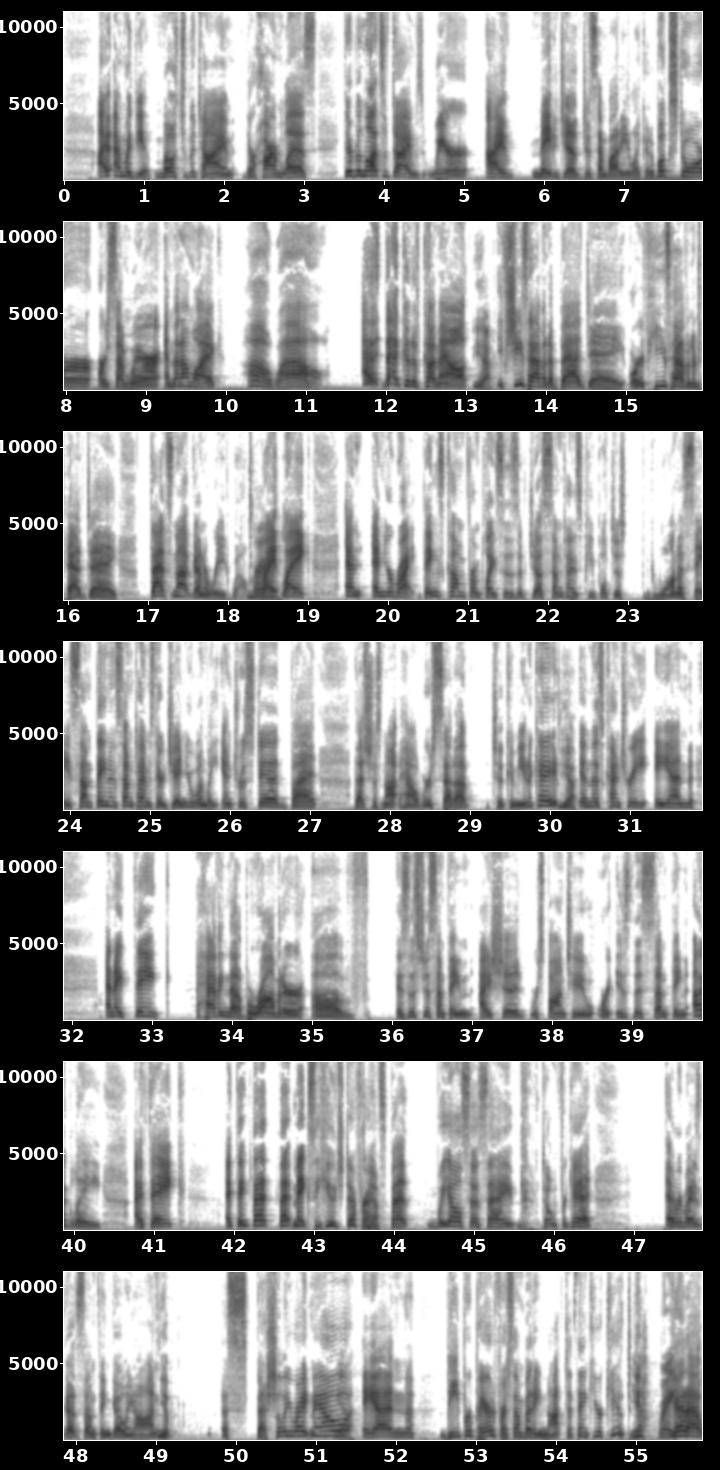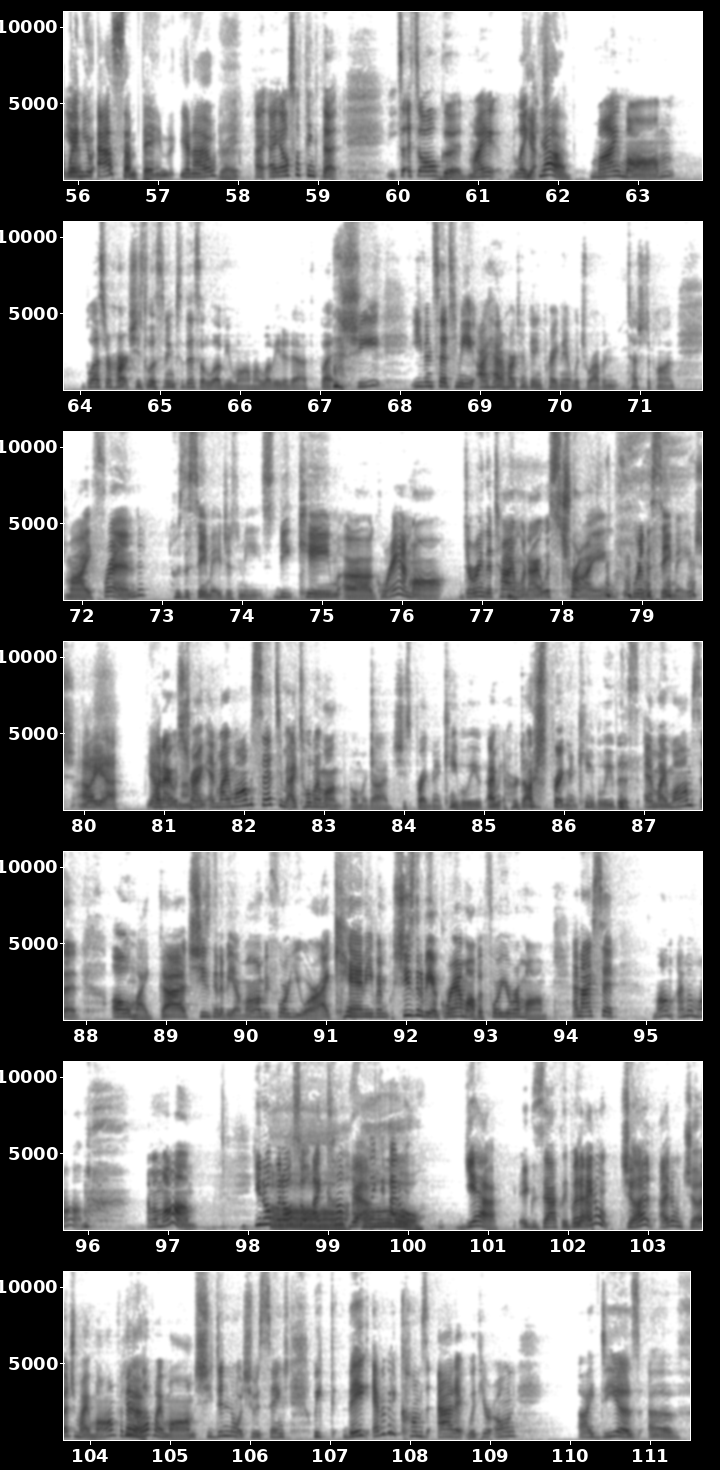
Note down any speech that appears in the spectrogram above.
I, I'm with you. Most of the time, they're harmless. There have been lots of times where I've made a joke to somebody, like at a bookstore or somewhere, and then I'm like, "Oh wow, I, that could have come out. Yeah. if she's having a bad day or if he's having a bad day, that's not going to read well, Right. right? Like, and and you're right. Things come from places of just sometimes people just want to say something, and sometimes they're genuinely interested, but that's just not how we're set up to communicate Yeah. in this country. And and I think having that barometer of is this just something I should respond to, or is this something ugly? I think I think that that makes a huge difference. But we also say, don't forget, everybody's got something going on yep especially right now, and be prepared for somebody not to think you're cute. Yeah, right. You know, when Yeah. you ask something, you know? Right. I, I also think that it's, it's all good. My like Yeah. Yeah. my mom, bless her heart, she's listening to this. I love you, mom. I love you to death. But she even said to me, I had a hard time getting pregnant, which Robin touched upon. My friend, who's the same age as me, became a grandma during the time when I was trying. We're the same age Oh, yeah. Yeah. when I was No. trying. And my mom said to me, I told my mom, "Oh my God, she's pregnant. Can you believe? I mean, her daughter's pregnant. Can you believe this?" And my mom said, "Oh my God, she's gonna be a mom before you are. I can't even. She's gonna be a grandma before you're a mom." And I said, "Mom, I'm a mom. I'm a mom. You know, but also I come. Oh. Yeah. Like, I don't. oh Yeah." Exactly, but Yeah. I don't judge. I don't judge my mom for that. Yeah. I love my mom. She didn't know what she was saying. We, they, everybody comes at it with your own ideas of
